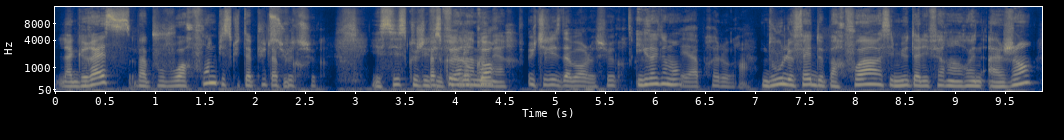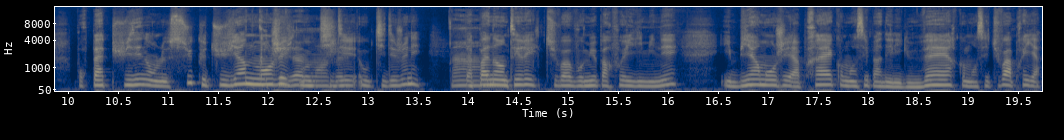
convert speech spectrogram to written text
la graisse va pouvoir fondre puisque tu n'as plus de T'as plus de sucre. Et c'est ce que j'ai fait que faire le à ma corps- mère. Utilise d'abord le sucre Exactement. et après le gras. D'où le fait de parfois, c'est mieux d'aller faire un run à jeun pour pas puiser dans le sucre que tu viens de manger, viens de au, manger. Petit dé- au petit déjeuner. T'as Ah. pas d'intérêt, tu vois. Vaut mieux parfois éliminer et bien manger après. Commencer par des légumes verts, commencer, tu vois. Après, il y a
